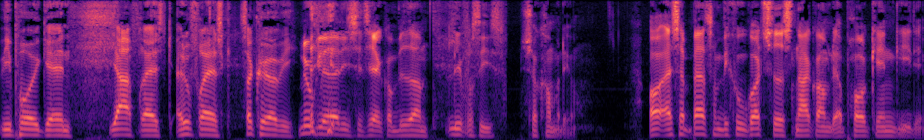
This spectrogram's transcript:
Vi er på igen. Jeg er frisk. Er du frisk? Så kører vi. Nu glæder de sig til at komme videre. Lige præcis. Så kommer det jo. Og altså, Bertram, vi kunne godt sidde og snakke om det og prøve at gengive det.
